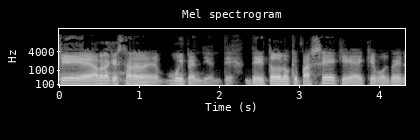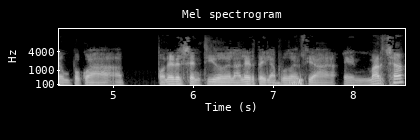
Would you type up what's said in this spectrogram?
que habrá que estar eh, muy pendiente de todo lo que pase, que hay que volver un poco a, poner el sentido de la alerta y la prudencia en marcha.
